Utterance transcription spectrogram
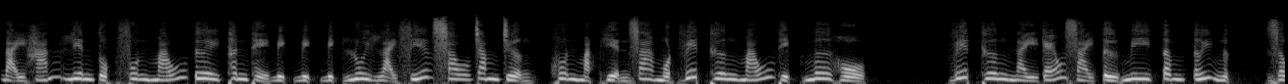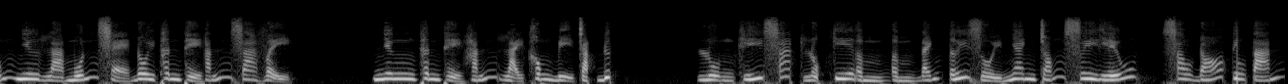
Đại hán liên tục phun máu tươi thân thể bịch bịch bịch lui lại phía sau trăm trượng, khuôn mặt hiện ra một vết thương máu thịt mơ hồ. Vết thương này kéo dài từ mi tâm tới ngực, giống như là muốn xẻ đôi thân thể hắn ra vậy. Nhưng thân thể hắn lại không bị chặt đứt. Luồng khí sát lục kia ầm ầm đánh tới rồi nhanh chóng suy yếu, sau đó tiêu tán.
